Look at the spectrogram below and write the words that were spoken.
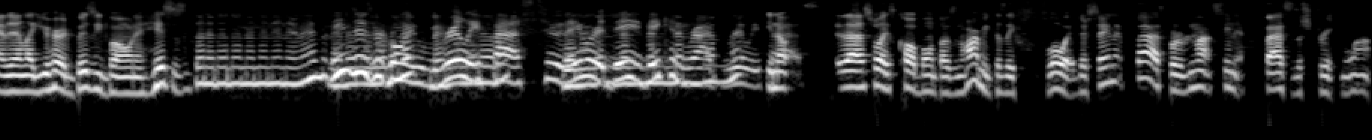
and then like you heard bizzy bone and his is These dudes were going really fast too. They were they they can rap really fast. You know, that's why it's called bone thugs and harmony because they flow it they're saying it fast but they're not saying it fast as a straight line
